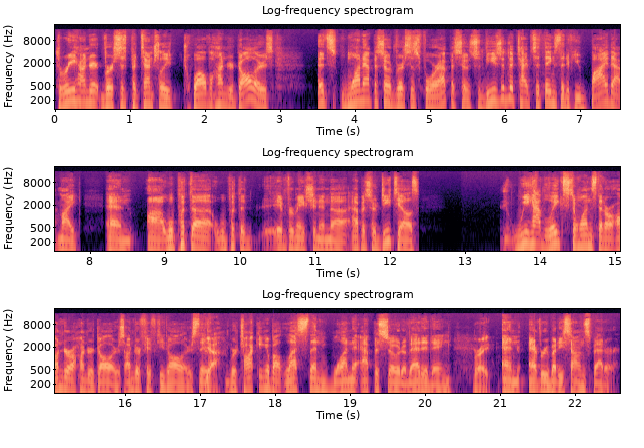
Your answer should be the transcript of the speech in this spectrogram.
three hundred versus potentially twelve hundred dollars. It's one episode versus four episodes. So these are the types of things that if you buy that mic and uh, we'll put the we'll put the information in the episode details. We have links to ones that are under a hundred dollars, under fifty dollars. Yeah. we're talking about less than one episode of editing, Right. and everybody sounds better.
